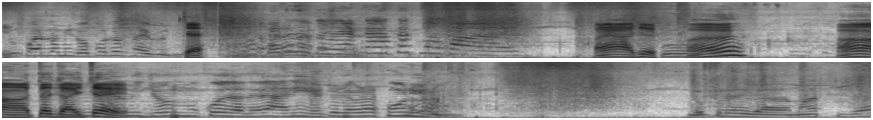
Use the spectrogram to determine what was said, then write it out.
दुपारला मी झोपतच नाही कधी. चाय. झोपेतच होतो, एका हातात मोबाईल. हा असे हां. हां? आता जायचं आहे. मी जेवण मुको झालं आणि ह्याच्या फोन झोपलोय का? मास्क तुझा?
